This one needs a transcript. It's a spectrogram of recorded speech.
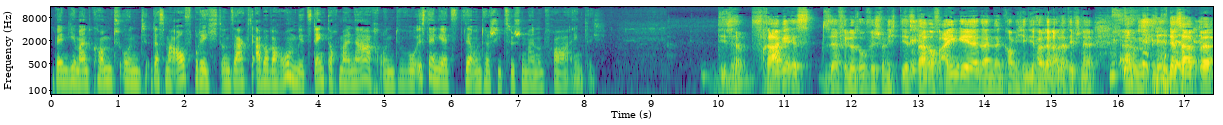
wenn jemand kommt und das mal aufbricht und sagt, aber warum? Jetzt denk doch mal nach. Und wo ist denn jetzt der Unterschied zwischen Mann und Frau eigentlich? Diese Frage ist sehr philosophisch. Wenn ich jetzt darauf eingehe, dann, dann komme ich in die Hölle relativ schnell. Ähm, deshalb äh,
